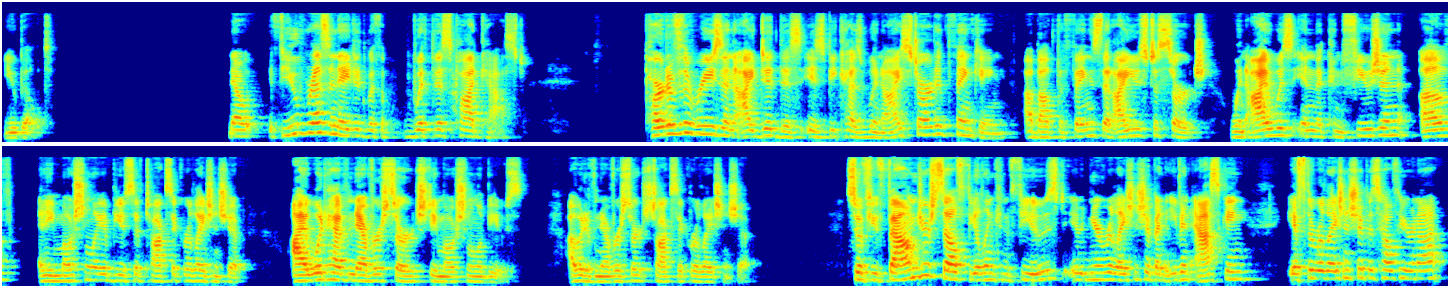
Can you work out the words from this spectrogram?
you built. Now, if you resonated with with this podcast, part of the reason I did this is because when I started thinking about the things that I used to search when I was in the confusion of an emotionally abusive toxic relationship, I would have never searched emotional abuse. I would have never searched toxic relationship. So if you found yourself feeling confused in your relationship and even asking if the relationship is healthy or not,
